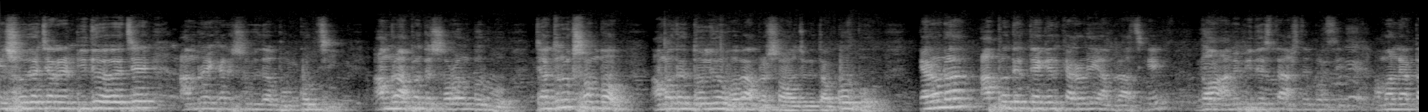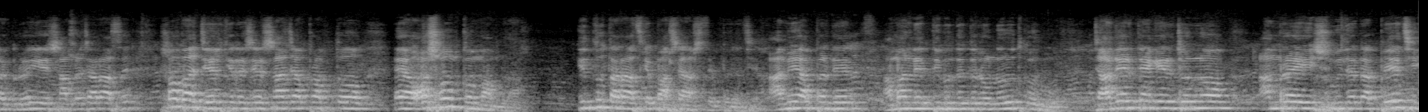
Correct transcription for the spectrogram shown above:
এই স্বৈরাচারের বিজয় হয়েছে, আমরা এখানে সুবিধা ভোগ করছি। আমরা আপনাদের স্মরণ করব। যতটুকু সম্ভব আমাদের দলীয়ভাবে আমরা সহযোগিতা করব। কেননা, আপনাদের ত্যাগের কারণেই আমরা আজকে আমি বিদেশে আসতে পারছি আমার নেতাগুলো, এই সামনে যারা আছে, সবাই জেল কেটেছে, সাজাপ্রাপ্ত অসংখ্য মামলা। কিন্তু তারা আজকে পাশে আসতে পেরেছে। আমি আপনাদের, আমার নেতৃবৃন্দদের অনুরোধ করব, যাদের ত্যাগের জন্য আমরা এই সুবিধাটা পেয়েছি,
